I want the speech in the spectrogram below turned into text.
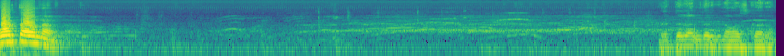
కోరుతా ఉన్నాను. పెద్దలందరికీ నమస్కారం.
